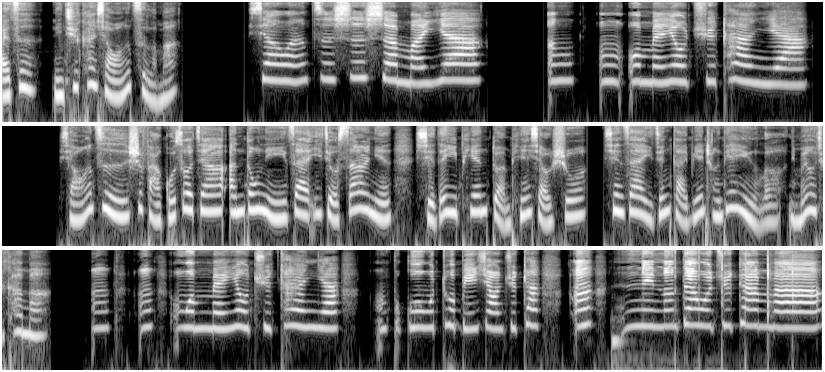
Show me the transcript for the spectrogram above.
孩子，你去看《小王子》了吗？小王子是什么呀？嗯嗯，我没有去看呀。小王子是法国作家安东尼在一九四二年写的一篇短篇小说，现在已经改编成电影了。你没有去看吗？嗯嗯，我没有去看呀。嗯，不过我特别想去看啊！你能带我去看吗？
